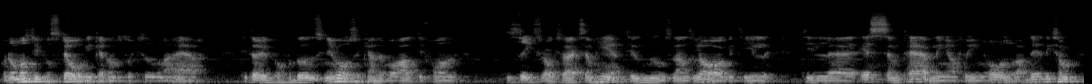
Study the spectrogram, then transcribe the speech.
och då måste vi förstå vilka de strukturerna är. Tittar vi på förbundsnivå så kan det vara allt ifrån distriktslagsverksamhet till ungdomslandslag till till eh, SM-tävlingar för yngre åldrar. Det, liksom,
